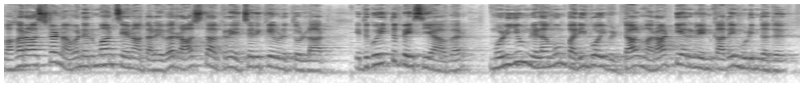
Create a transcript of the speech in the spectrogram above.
மகாராஷ்டிர நவநிர்மாண் சேனா தலைவர் ராஜ் தாக்கரே எச்சரிக்கை விடுத்துள்ளார். இதுகுறித்து பேசிய அவர் மொழியும் நிலமும் பறிபோய்விட்டால் மராட்டியர்களின் கதை முடிந்தது.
